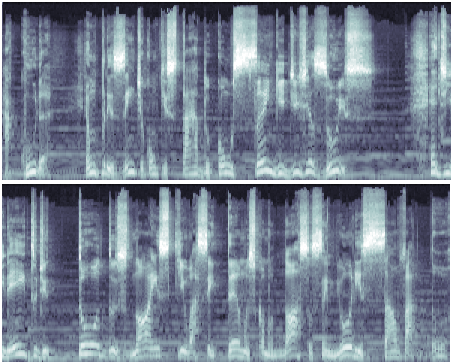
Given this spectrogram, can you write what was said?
A cura é um presente conquistado com o sangue de Jesus. É direito de todos nós que o aceitamos como nosso Senhor e Salvador.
